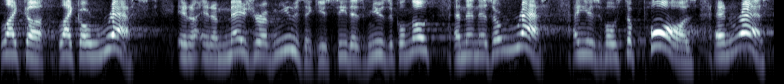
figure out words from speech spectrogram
like a, like a rest in a, in a measure of music. You see, there's musical notes, and then there's a rest, and you're supposed to pause and rest.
